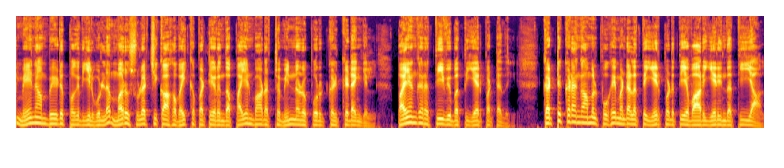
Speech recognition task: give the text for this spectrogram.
மேனாம்பேடு பகுதியில் உள்ள மறுசுழற்சிக்காக வைக்கப்பட்டிருந்த பயன்பாடற்ற மின்னணு பொருட்கள் கிடங்கில் பயங்கர தீ விபத்து ஏற்பட்டது. கட்டுக்கடங்காமல் புகை மண்டலத்தை ஏற்படுத்தியவாறு எரிந்த தீயால்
